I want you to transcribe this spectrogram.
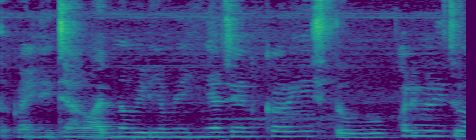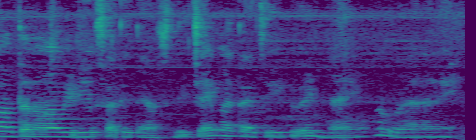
તો કંઈ નહીં, ચાલો આજનો વીડિયો મેં અહીંયા જ એન્ડ કરીશ. તો ફરી મળીશું આવતા નવા વીડિયો સાથે. ત્યાં સુધી જય માતાજી ગુડ નાઇટ બાય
